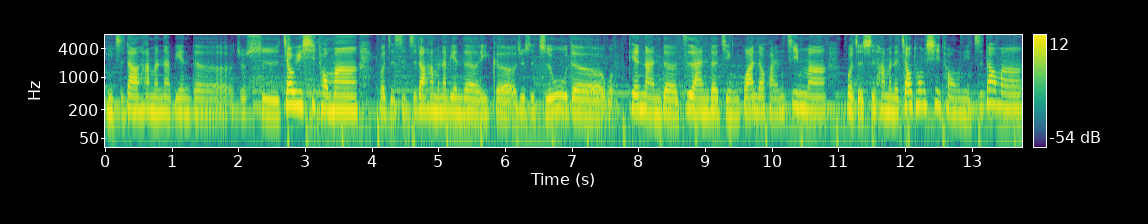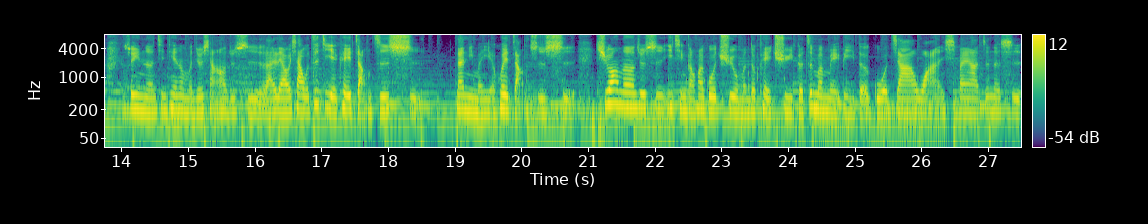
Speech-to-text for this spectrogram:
你知道他们那边的就是教育系统吗？或者是知道他们那边的一个就是植物的天然的。自然的景观的环境吗？或者是他们的交通系统，你知道吗？所以呢，今天呢，我们就想要就是来聊一下，我自己也可以长知识，那你们也会长知识。希望呢，就是疫情赶快过去，我们都可以去一个这么美丽的国家玩。西班牙真的是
